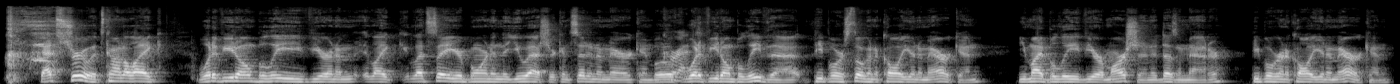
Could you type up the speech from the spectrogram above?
that's true. It's kind of like what if you don't believe you're an like let's say you're born in the US you're considered an American but Correct. what if you don't believe that? People are still going to call you an American. You might believe you're a Martian it doesn't matter. People are going to call you an American.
